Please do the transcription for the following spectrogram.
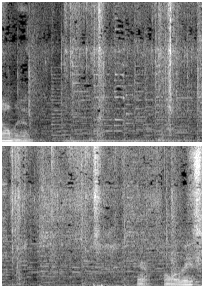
No, man. Here, one of these.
